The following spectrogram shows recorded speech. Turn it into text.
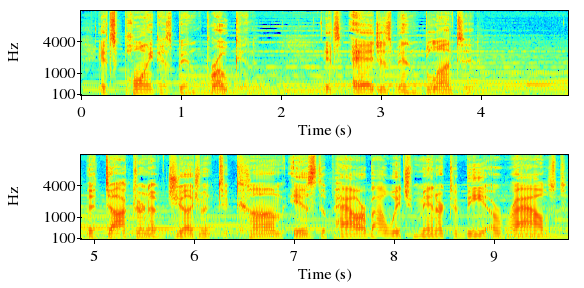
Its point has been broken, its edge has been blunted. The doctrine of judgment to come is the power by which men are to be aroused.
